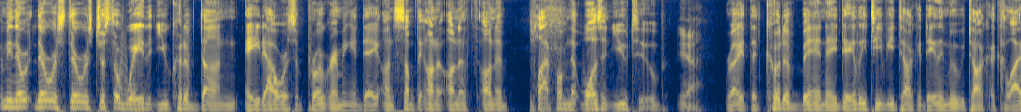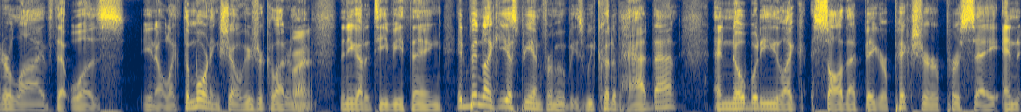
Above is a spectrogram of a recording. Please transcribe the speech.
I mean, there there was there was just a way that you could have done eight hours of programming a day on something on a, on a on a platform that wasn't YouTube. yeah. right? That could have been a daily TV talk, a daily movie talk, a Collider Live that was, you know, like the morning show. Here's your Collider Right. Live. Then you got a TV thing. It'd been like ESPN for movies. We could have had that, and nobody like saw that bigger picture per se. And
